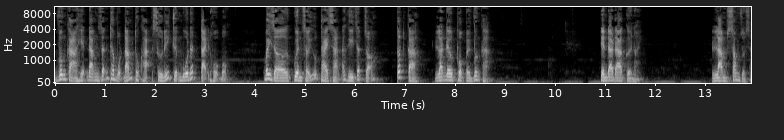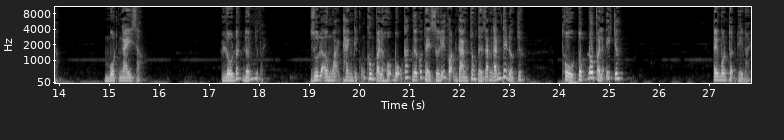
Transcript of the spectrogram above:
Vương Khả hiện đang dẫn theo một đám thuộc hạ xử lý chuyện mua đất tại hộ bộ. Bây giờ quyền sở hữu tài sản đã ghi rất rõ. Tất cả là đều thuộc về Vương Khả. Tiền Đa Đa cười nói. Làm xong rồi sao? Một ngày sao? Lô đất lớn như vậy. Dù là ở ngoại thành thì cũng không phải là hộ bộ các người có thể xử lý gọn gàng trong thời gian ngắn thế được chứ. Thủ tục đâu phải là ít chứ Tây Môn Thuận Thủy nói,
